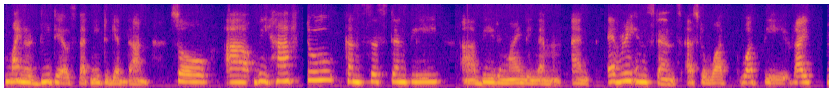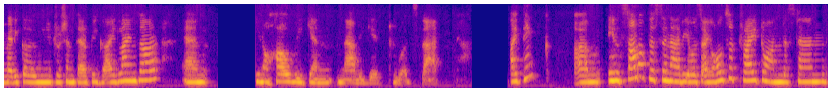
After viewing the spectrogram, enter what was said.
minor details that need to get done. So uh, we have to consistently uh, be reminding them and every instance as to what what the right medical nutrition therapy guidelines are and you know how we can navigate towards that. I think um, in some of the scenarios i also try to understand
